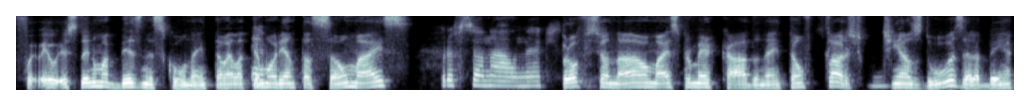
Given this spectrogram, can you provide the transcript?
foi, eu, eu, estudei numa business school, né? Então ela tem é. uma orientação mais profissional, né? Profissional, mais para o mercado, né? Então, claro, uhum. tinha as duas, era bem a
